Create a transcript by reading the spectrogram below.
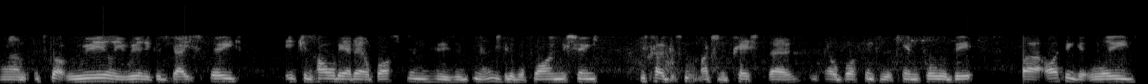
Um, it's got really, really good gate speed. It can hold out El Boston, who's a, you know, a bit of a flying machine. Just hope it's not much of a pest, though, El Boston, because it can pull a bit. But I think it leads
